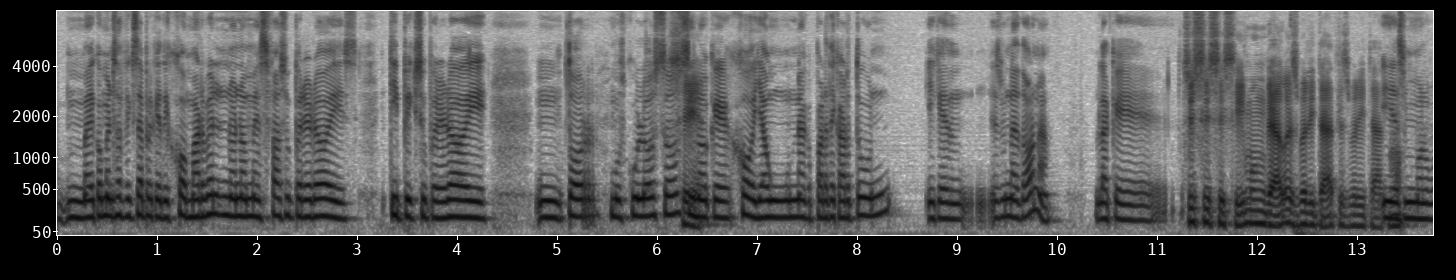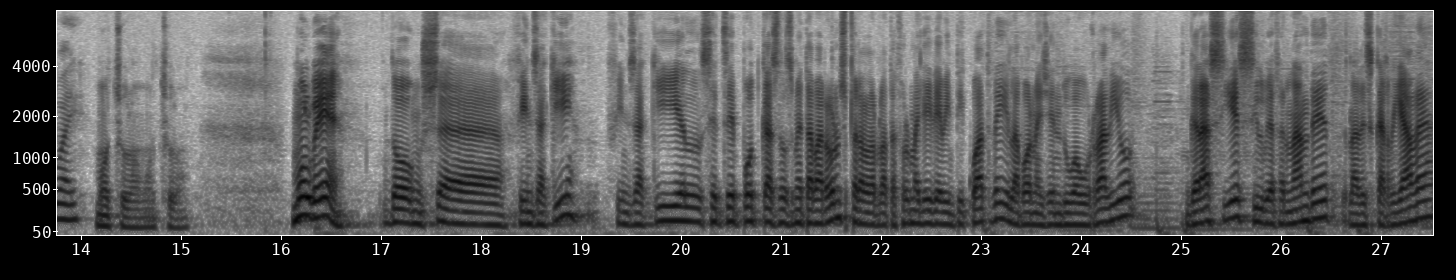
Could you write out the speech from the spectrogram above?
m'he començat a fixar perquè dic, jo, Marvel no només fa superherois, típic superheroi, mm, Thor musculoso, Sí. sinó que, jo, hi ha una part de cartoon i que és una dona la que... Sí, sí, sí, sí, Mungel, és veritat, és veritat. I molt, és molt guai. molt xulo, molt xulo. Molt bé, doncs eh, fins aquí. Fins aquí el 16è podcast dels Metabarons per a la plataforma Lleida 24 i la bona gent d'UAU Ràdio. Gràcies, Sílvia Fernández, la descarriada,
